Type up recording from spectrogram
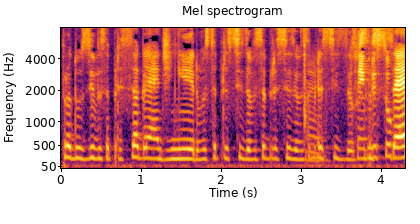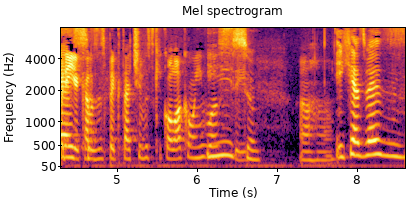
produzir, você precisa ganhar dinheiro, você precisa, você precisa, você É. precisa. Sempre sucesso. suprir aquelas expectativas que colocam em você. Isso. Aham. E que às vezes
